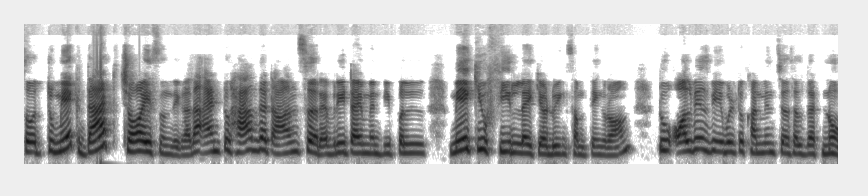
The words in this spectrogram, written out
so to make that choice ఉంది కదా and to have that answer every time when people make you feel like you're doing something wrong to always be able to convince yourself that no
